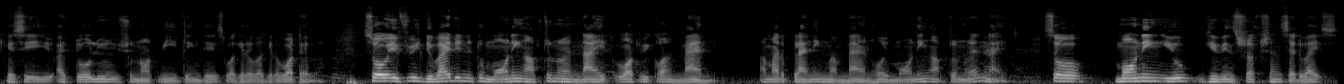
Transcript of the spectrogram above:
okay see i told you you should not be eating this vagera vagera whatever so if we divide it into morning afternoon and night what we call man અમારે પ્લાનિંગમાં મેન હોય મોર્નિંગ આફ્ટરનૂન એન્ડ નાઇટ સો મોર્નિંગ યુ ગીવ ઇન્સ્ટ્રક્શન્સ એડવાઇસ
